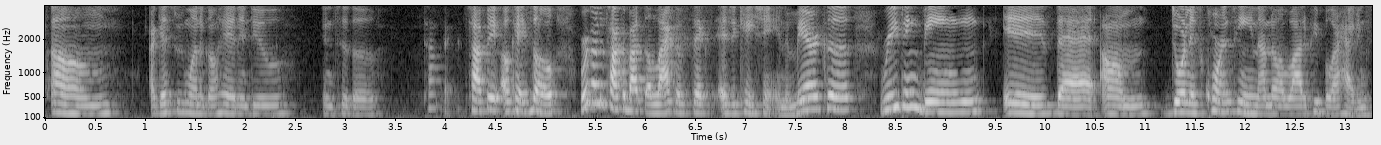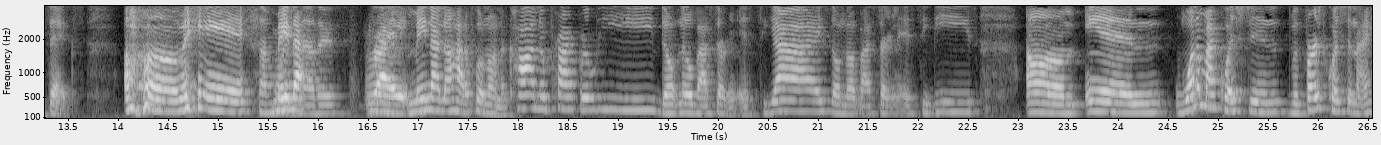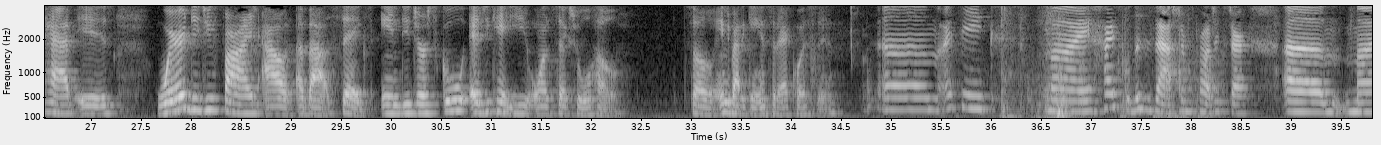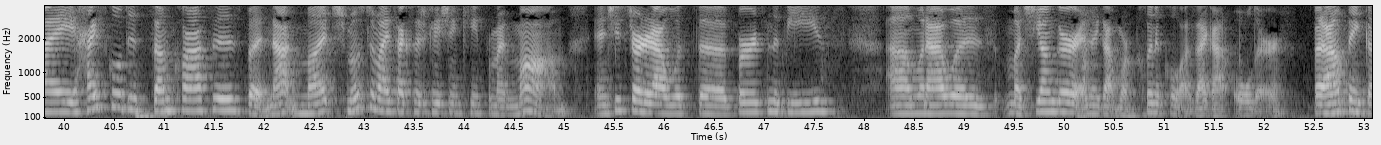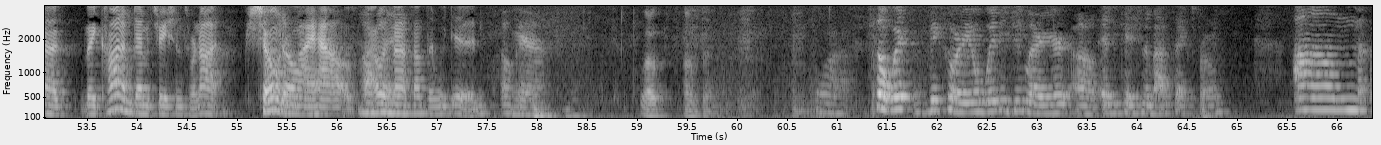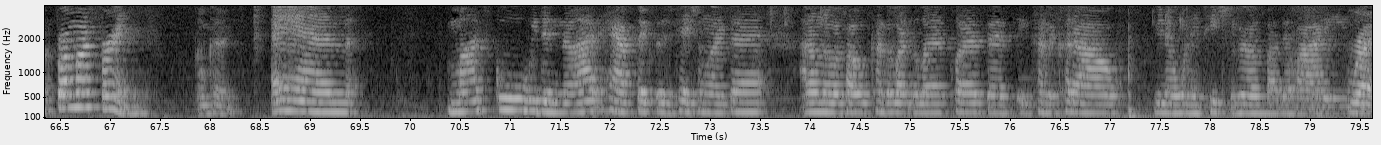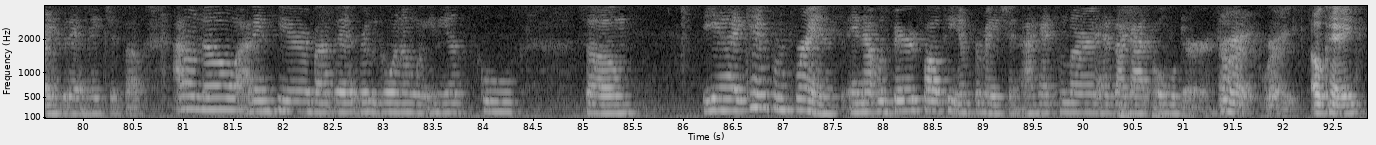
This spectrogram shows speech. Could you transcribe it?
um, I guess we want to go ahead and do into the Topic. topic. Okay, so we're going to talk about the lack of sex education in America. Reason being is that um, during this quarantine, I know a lot of people are having sex. Um, and Some more may than not, others. right, may not know how to put on a condom properly, don't know about certain STIs, don't know about certain STDs. Um, and one of my questions, the first question I have is, where did you find out about sex, and did your school educate you on sexual health? So anybody can answer that question. Um, I think my high school. This is Ashton from Project Star. Um, my high school did some classes, but not much. Most of my sex education came from my mom, and she started out with the birds and the bees um, when I was much younger, and they got more clinical as I got older. But I don't think uh, like condom demonstrations were not shown Shown. in my house. That was not something we did. Okay. Yeah. Well, okay. So, where, Victoria, where did you learn your um, education about sex from? Um, from my friends. Okay. And my school, we did not have sex education like that. I don't know if I was kind of like the last class that it kind of cut out, you know, when they teach the girls about their bodies Right. and things of that nature. So I don't know. I didn't hear about that really going on with any other schools. So yeah, it came from friends, and that was very faulty information. I had to learn as I got older. Right, right. Okay.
